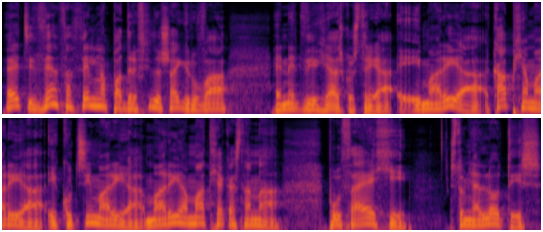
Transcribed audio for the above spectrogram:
έτσι δεν θα θέλει να παντρευτεί το Σάκη Ρουβά ενέτη 2023. Η Μαρία, κάποια Μαρία, η κουτσή Μαρία, Μαρία Μάτια Καστανά που θα έχει στο μυαλό της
